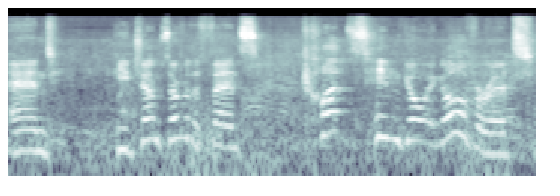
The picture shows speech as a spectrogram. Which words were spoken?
and he jumps over the fence, cuts him going over it,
